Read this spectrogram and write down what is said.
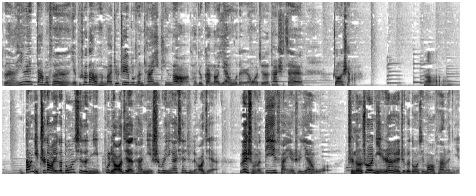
对啊，因为大部分也不说大部分吧，就这一部分，他一听到他就感到厌恶的人，我觉得他是在装傻。啊、当你知道一个东西的，你不了解它，你是不是应该先去了解？为什么第一反应是厌恶？只能说你认为这个东西冒犯了你，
